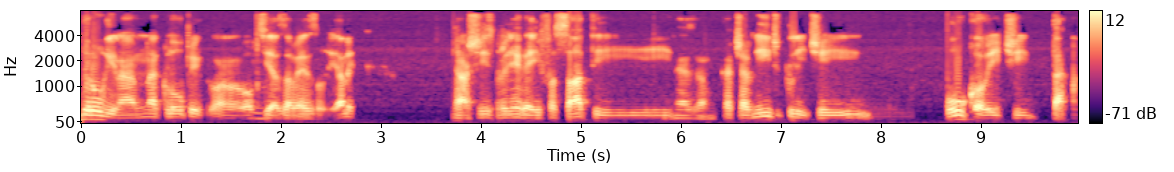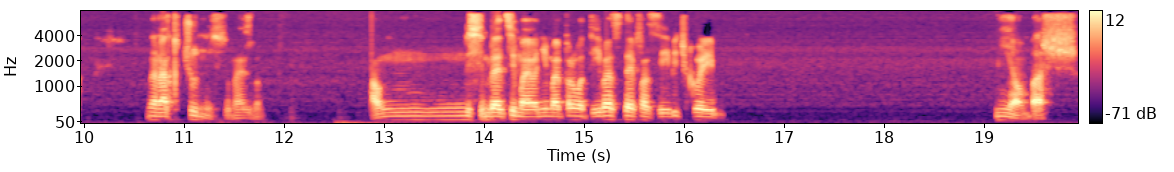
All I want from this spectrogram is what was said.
drugi na, na klupi ono, opcija za vezu, jeli? Znaš, ispred njega i Fosati i ne znam, Kačarničklić i Vuković i tako. Onak čudni su, ne znam. Ali mislim recimo evo njima je prvo timac Stefan Sibić koji nije on baš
